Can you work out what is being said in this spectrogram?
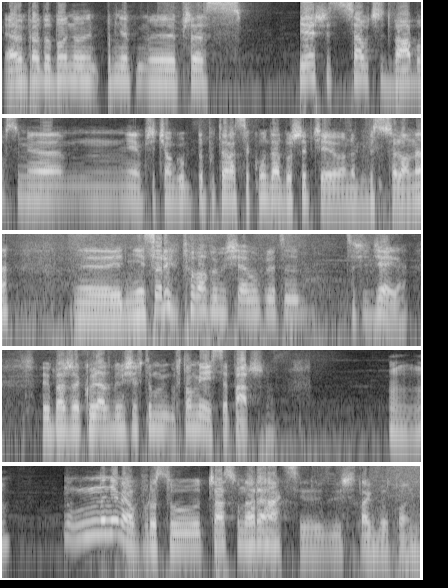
Ja bym prawdopodobnie y, przez pierwszy strzał czy dwa, bo w sumie mm, nie wiem, w przeciągu półtora sekundy albo szybciej one by wystrzelone. y, Nie zorientowałbym się w ogóle co, co się dzieje. Chyba, że akurat bym się w, tym, w to miejsce patrzył. Mhm. No, no nie miał po prostu czasu na reakcję, już i tak było po nim.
